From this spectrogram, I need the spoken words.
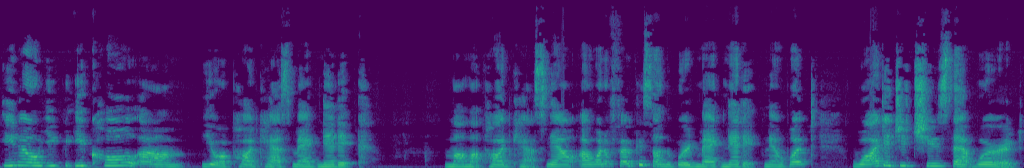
you know, you, you call um, your podcast Magnetic Mama Podcast. Now, I want to focus on the word magnetic. Now, what, why did you choose that word?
